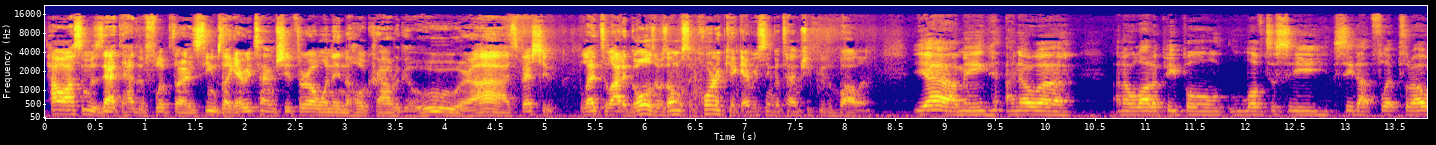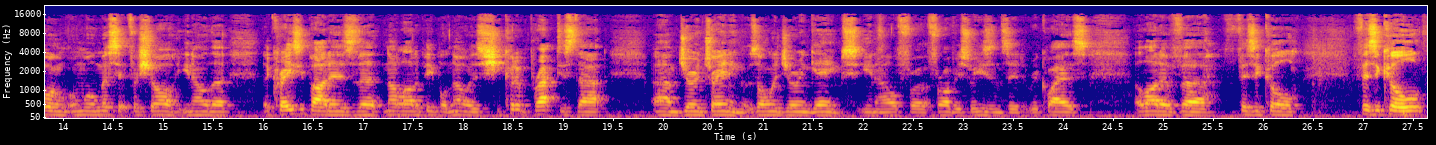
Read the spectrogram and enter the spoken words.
how awesome was that to have the flip throw? It seems like every time she throw one in, the whole crowd would go ooh or ah. Especially led to a lot of goals. It was almost a corner kick every single time she threw the ball in. Yeah, I mean, I know, uh, I know a lot of people love to see see that flip throw, and, and, we'll miss it for sure. You know, the the crazy part is that not a lot of people know is she couldn't practice that um, during training. It was only during games. You know, for for obvious reasons, it requires a lot of uh, physical physical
